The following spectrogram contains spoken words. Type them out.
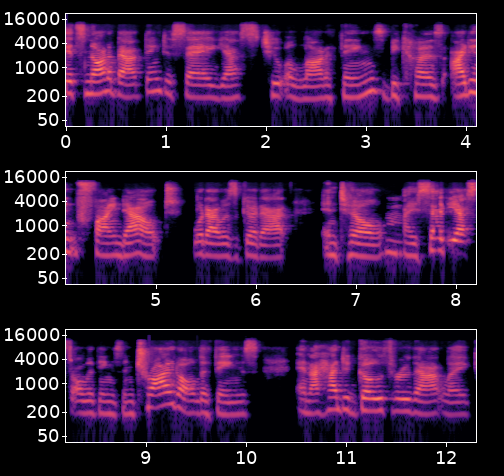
it's not a bad thing to say yes to a lot of things because I didn't find out what I was good at until Mm. I said yes to all the things and tried all the things. And I had to go through that like,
